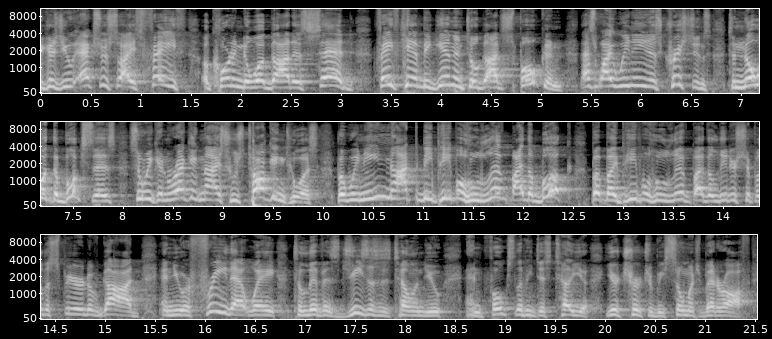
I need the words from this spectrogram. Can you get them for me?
because you exercise faith according to what God has said. Faith can't begin until God's spoken. That's why we need, as Christians, to know what the book says so we can recognize who's talking to us. But we need not to be people who live by the book, but by people who live by the leadership of the Spirit of God. And you are free that way to live as Jesus is telling you. And folks, let me just tell you, your church would be so much better off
